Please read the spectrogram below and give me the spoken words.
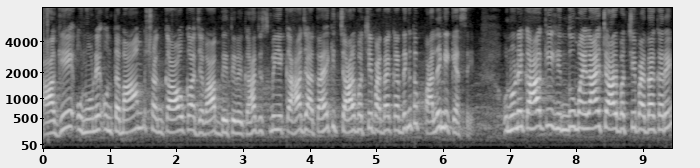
आगे उन्होंने उन तमाम शंकाओं का जवाब देते हुए कहा, जिसमें ये कहा जाता है कि चार बच्चे पैदा कर देंगे तो पालेंगे कैसे? उन्होंने कहा कि हिंदू महिलाएँ चार बच्चे पैदा करें,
